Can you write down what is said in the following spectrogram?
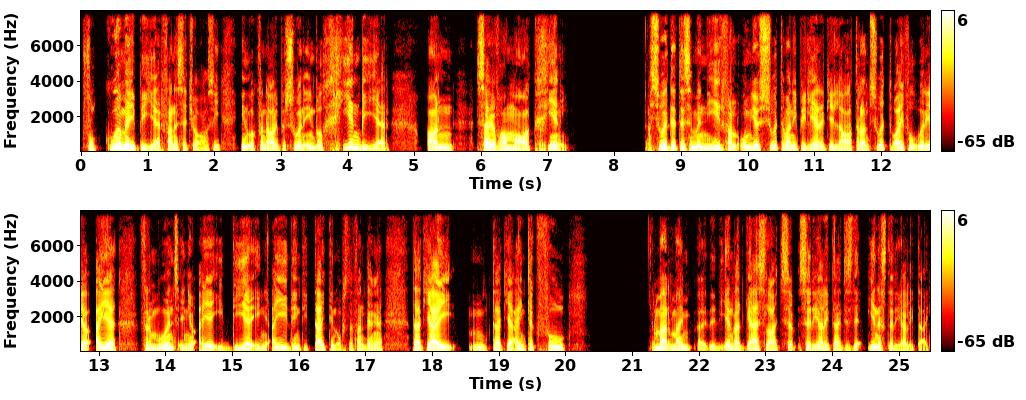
volkome beheer van 'n situasie en ook van daardie persoon en wil geen beheer aan sy of haar maat gee nie. So dit is 'n manier van om jou so te manipuleer dat jy later aan so twyfel oor jou eie vermoëns en jou eie idee en jou eie identiteit ten opsigte van dinge dat jy mm, dat jy eintlik voel maar my eh, die een wat gaslight se se realiteit is die enigste realiteit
